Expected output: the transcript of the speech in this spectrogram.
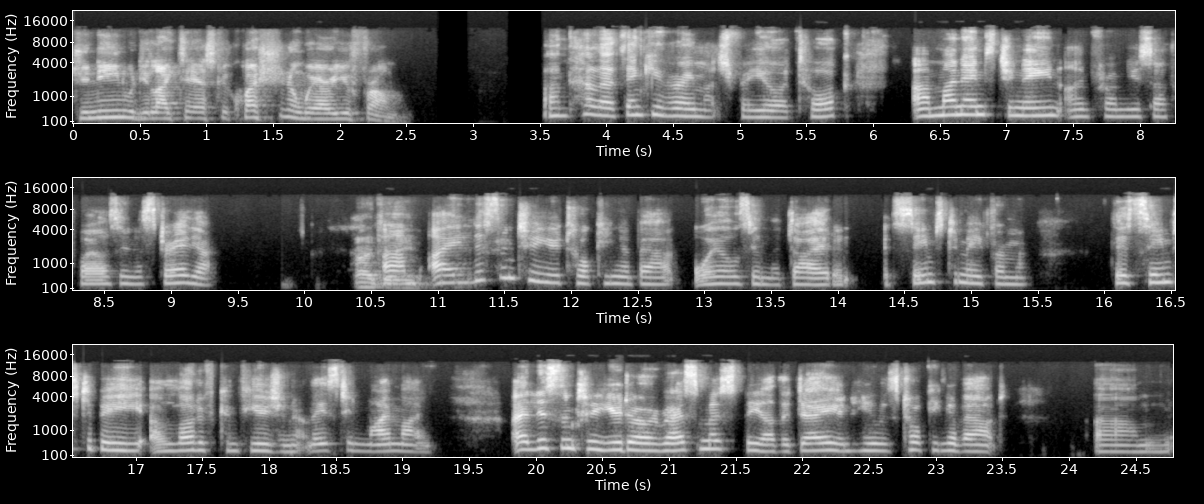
Janine, would you like to ask a question and where are you from? Um, hello, thank you very much for your talk. Um, my name's Janine. I'm from New South Wales in Australia. Hi, um, I listened to you talking about oils in the diet, and it seems to me from there seems to be a lot of confusion, at least in my mind. I listened to Udo Erasmus the other day, and he was talking about um,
